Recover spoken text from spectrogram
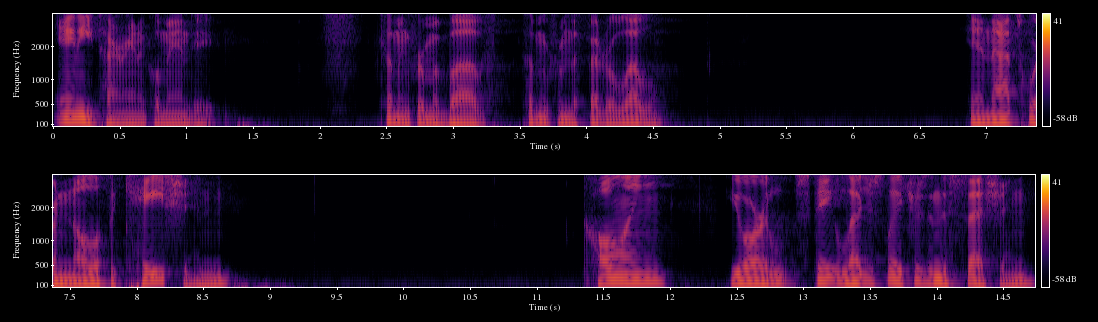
Any tyrannical mandate coming from above, coming from the federal level. And that's where nullification, calling your state legislatures into session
